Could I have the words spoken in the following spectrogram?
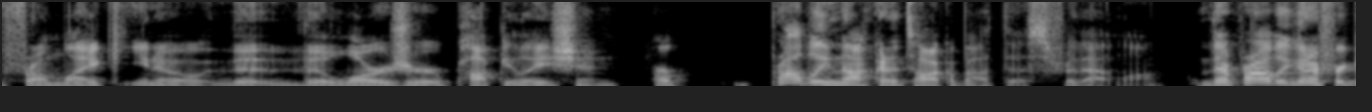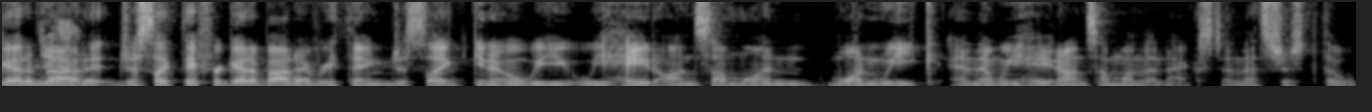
from like you know the the larger population are probably not going to talk about this for that long. They're probably going to forget about yeah. it just like they forget about everything just like you know we we hate on someone one week and then we hate on someone the next and that's just the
